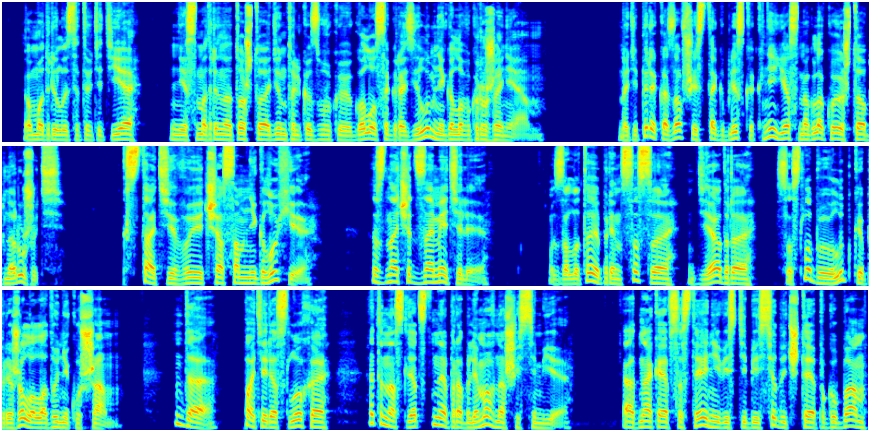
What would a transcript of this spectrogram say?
— умудрилась ответить я, несмотря на то, что один только звук её голоса грозил мне головокружением. Но теперь, оказавшись так близко к ней, я смогла кое-что обнаружить. «Кстати, вы часом не глухи?» «Значит, заметили». Золотая принцесса, Диадра, со слабой улыбкой прижала ладони к ушам. «Да, потеря слуха — это наследственная проблема в нашей семье. Однако я в состоянии вести беседы, читая по губам,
